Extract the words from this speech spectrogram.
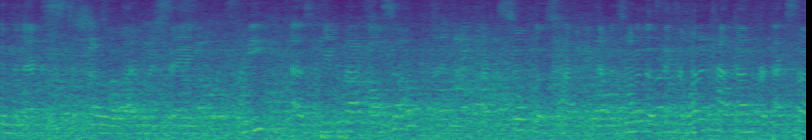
in the next, oh, I would say, week as a paperback also. So close to having done. It's one of those things I wanted to have done for Expo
